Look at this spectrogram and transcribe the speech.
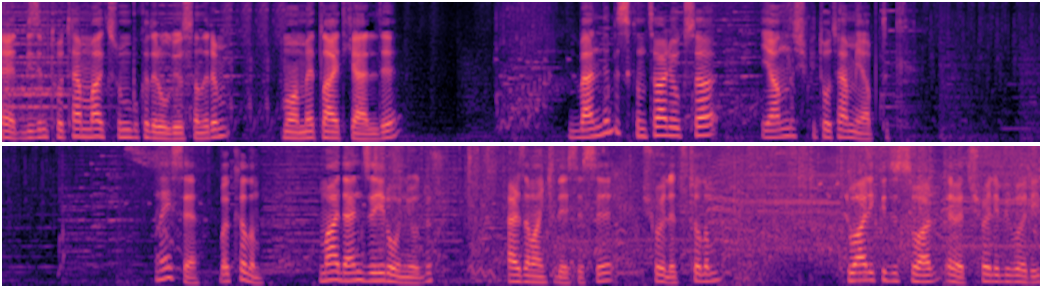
Evet bizim totem maksimum bu kadar oluyor sanırım. Muhammed Light geldi. Bende mi sıkıntı var yoksa yanlış bir totem mi yaptık? Neyse bakalım. Maden zehir oynuyordur. Her zamanki destesi. Şöyle tutalım. Duvar yıkıcısı var. Evet şöyle bir varil.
